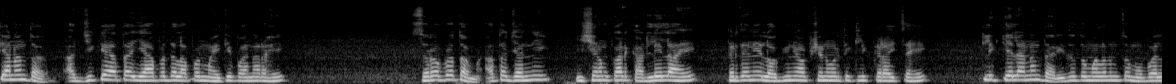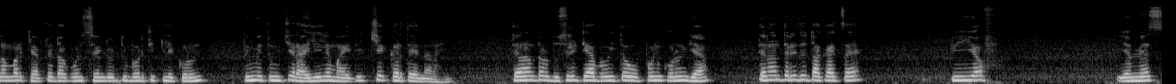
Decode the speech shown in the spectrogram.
त्यानंतर आज जी काही आता याबद्दल आपण माहिती पाहणार आहे. सर्वप्रथम आता ज्यांनी ई श्रम कार्ड काढलेलं आहे तर त्यांनी लॉग इन ऑप्शनवरती क्लिक करायचं आहे. क्लिक केल्यानंतर इथं तुम्हाला तुमचा मोबाईल नंबर कॅप्चर टाकून सेंड ओ टीवरती क्लिक करून तुम्ही तुमची राहिलेली माहिती चेक करता येणार आहे. त्यानंतर दुसरी टॅब इथं ओपन करून घ्या. त्यानंतर इथं टाकायचं आहे. पी एफ एम एस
